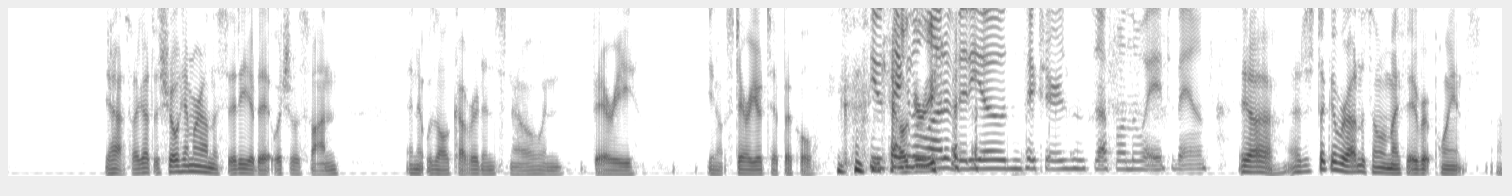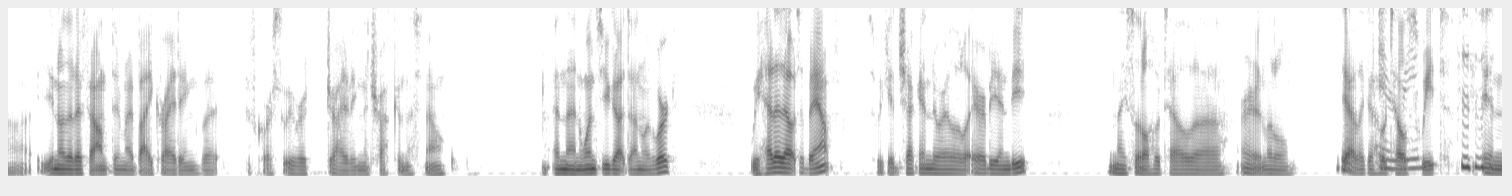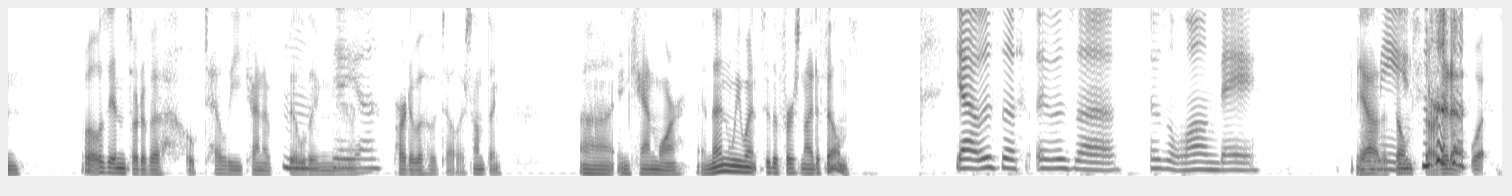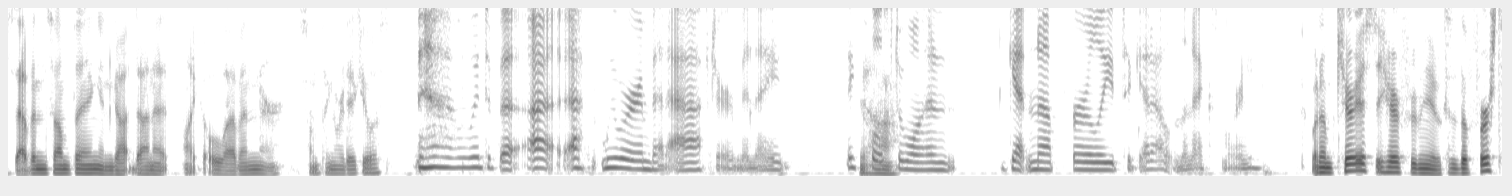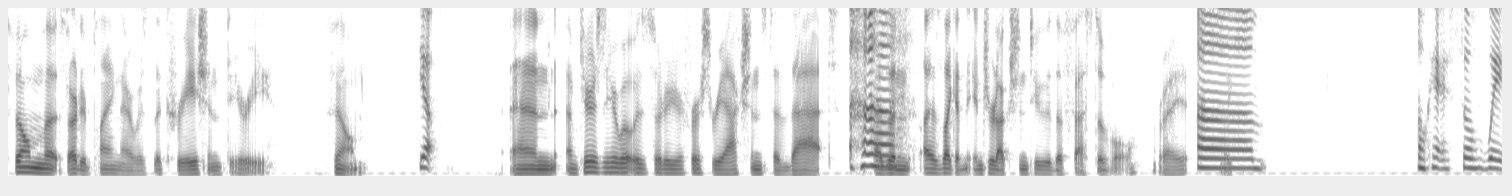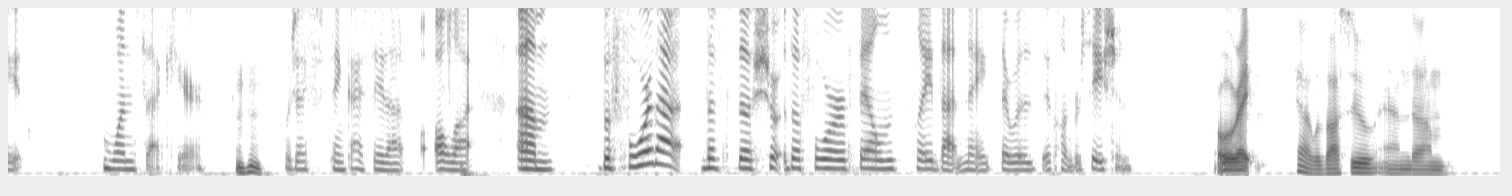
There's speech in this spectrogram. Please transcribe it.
yeah, so I got to show him around the city a bit, which was fun. And it was all covered in snow and very, you know, stereotypical. He was taking a lot of videos and pictures and stuff on the way to Banff. Yeah, I just took him around to some of my favorite points, uh, you know, that I found through my bike riding. But of course, we were driving the truck in the snow. And then once you got done with work, we headed out to Banff so we could check into our little Airbnb, nice little hotel, uh, or a little, yeah, like a hotel Airbnb. suite in, well, it was in sort of a hotel-y kind of Mhm, building, yeah, or yeah. part of a hotel or something, uh, in Canmore. And then we went to the first night of films. Yeah, it was a it was a it was a long day. Yeah, me. the film started at what seven something and got done at like eleven or something ridiculous. yeah, we went to bed. Uh, af- we were in bed after midnight, like close to one, getting up early to get out in the next morning. But I'm curious to hear from you because the first film that started playing there was the Creation Theory film, Yep. And I'm curious to hear what was sort of your first reactions to that as an as like an introduction to the festival, right? um. Okay, so wait, one sec here. hmm which I think I say that a lot. Um, before that, the the shor- the four films played that night. There was a conversation. Oh right, yeah, with Vasu and um,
